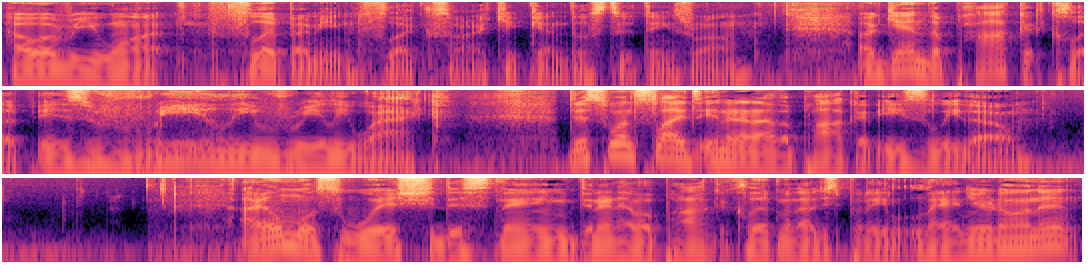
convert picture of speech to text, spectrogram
however you want. Flip, I mean, flick. Sorry, I keep getting those two things wrong. Again, the pocket clip is really, really whack. This one slides in and out of the pocket easily, though. I almost wish this thing didn't have a pocket clip and I just put a lanyard on it.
